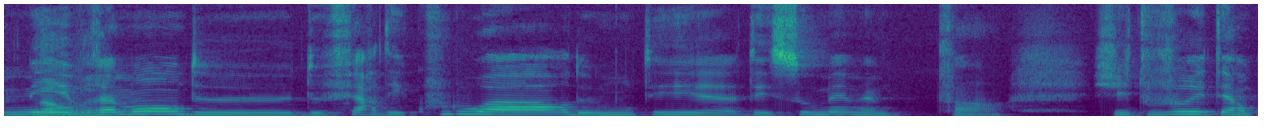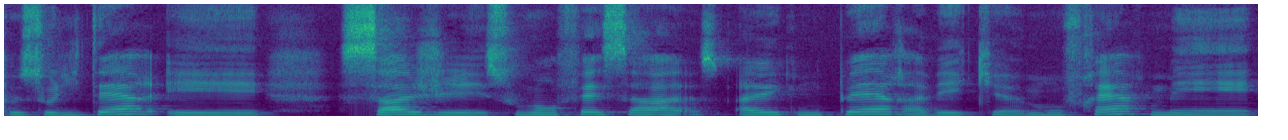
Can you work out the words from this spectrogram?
Mais Non, mais- vraiment de, de faire des couloirs, de monter euh, des sommets, même. Enfin, j'ai toujours été un peu solitaire et ça, j'ai souvent fait ça avec mon père, avec euh, mon frère, mais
